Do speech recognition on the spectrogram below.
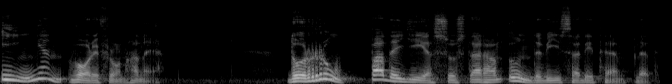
ingen varifrån han är. Då ropade Jesus där han undervisade i templet.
